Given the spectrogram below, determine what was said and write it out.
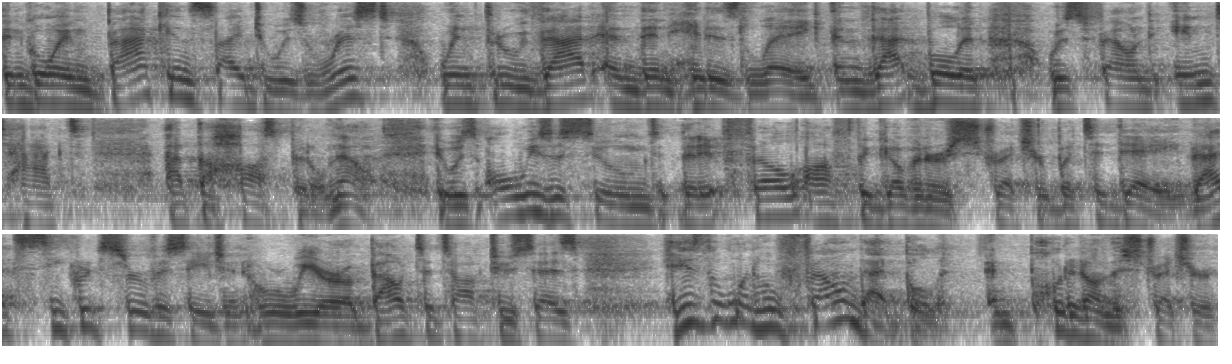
then going back inside to his wrist, went through that, and then hit his leg. And that bullet was found intact at the hospital. Now, it was always assumed that it fell off the governor's stretcher, but today, that Secret Service agent who we are about to talk to says he's the one who found that bullet and put it on the stretcher.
